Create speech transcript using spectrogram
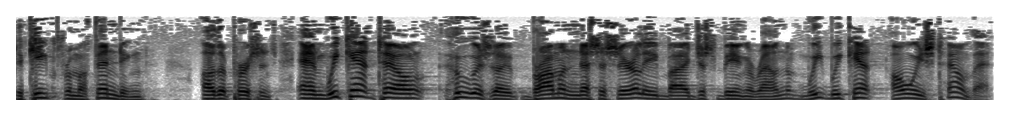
to keep from offending other persons, and we can't tell who is a Brahmin necessarily by just being around them. We we can't always tell that.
